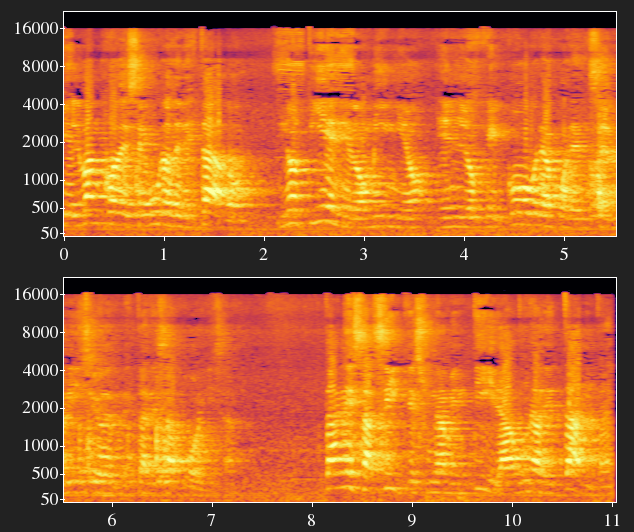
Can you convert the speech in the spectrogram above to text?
que el Banco de Seguros del Estado no tiene dominio en lo que cobra por el servicio de prestar esa póliza. Tan es así que es una mentira, una de tantas,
